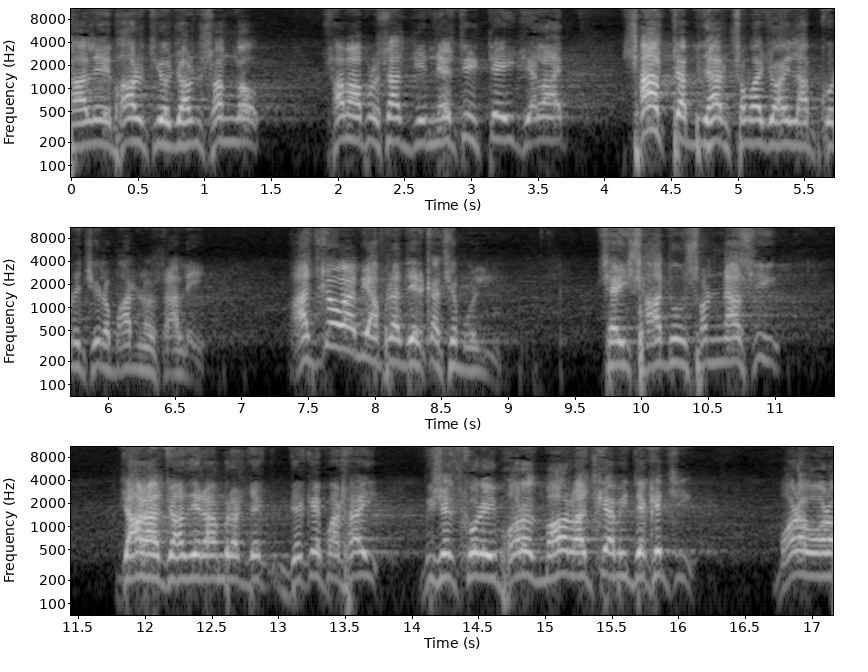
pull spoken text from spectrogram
সালে ভারতীয় জনসংঘ শ্যামাপ্রসাদজির নেতৃত্বে এই জেলায় সাতটা বিধানসভা জয়লাভ করেছিল বান্ন সালে। আজকেও আমি আপনাদের কাছে বলি, সেই সাধু সন্ন্যাসী, যারা যাদের আমরা ডেকে পাঠাই, বিশেষ করে এই ভরত মহারাজকে আমি দেখেছি, বড় বড়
